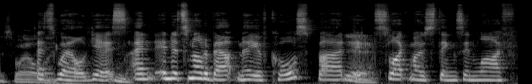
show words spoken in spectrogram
as well. as well yes and and it's not about me of course but. Yeah. it's like most things in life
